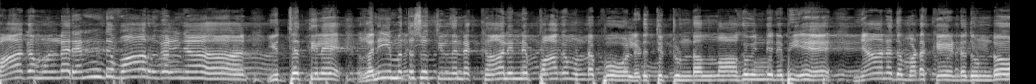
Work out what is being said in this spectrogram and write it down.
പാകമുള്ള രണ്ട് വാറുകൾ ഞാൻ യുദ്ധത്തിലെ ഗനീമത്തെ സ്വത്തിൽ നിന്റെ കാലിന് പാകമുണ്ടപ്പോൾ എടുത്തിട്ടുണ്ട് അള്ളാഹുവിന്റെ നബിയെ ഞാനത് മടക്കേണ്ടതുണ്ടോ?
